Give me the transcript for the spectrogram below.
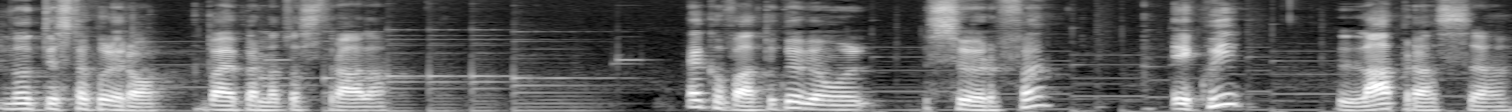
non ti ostacolerò. Vai per la tua strada. Ecco fatto, qui abbiamo il Surf. E qui Lapras.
